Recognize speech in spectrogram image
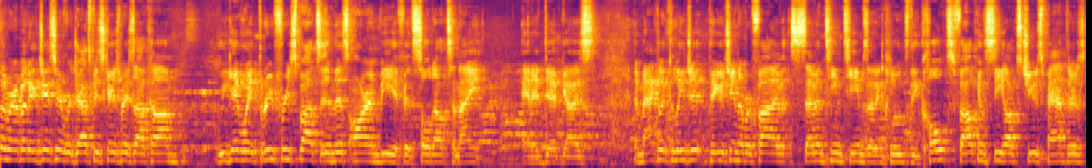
up, everybody? Jason here for jaspyscasebreaks.com. We gave away three free spots in this RNB if it sold out tonight, and it did, guys. Immaculate Collegiate, Pikachu number 5, 17 teams. That includes the Colts, Falcons, Seahawks, Chiefs, Panthers,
